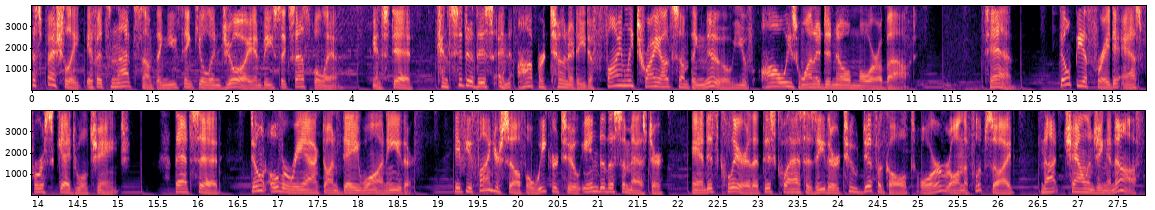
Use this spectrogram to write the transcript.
especially if it's not something you think you'll enjoy and be successful in. Instead, consider this an opportunity to finally try out something new you've always wanted to know more about. 10. Don't be afraid to ask for a schedule change. That said, don't overreact on day one either. If you find yourself a week or two into the semester, and it's clear that this class is either too difficult or, on the flip side, not challenging enough,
